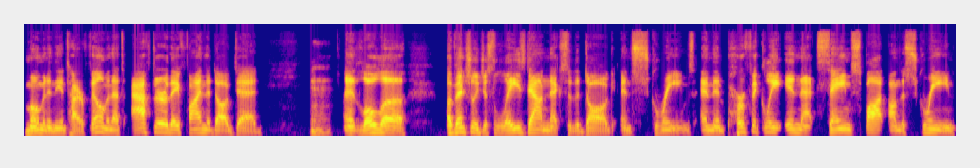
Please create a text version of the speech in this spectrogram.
moment in the entire film and that's after they find the dog dead mm-hmm. and Lola eventually just lays down next to the dog and screams and then perfectly in that same spot on the screen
